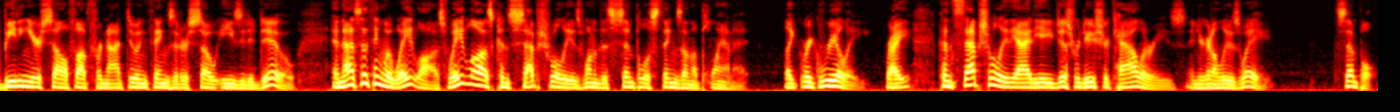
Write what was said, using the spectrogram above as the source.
beating yourself up for not doing things that are so easy to do. And that's the thing with weight loss. Weight loss conceptually is one of the simplest things on the planet. Like, like really, right? Conceptually, the idea you just reduce your calories and you're going to lose weight. Simple,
